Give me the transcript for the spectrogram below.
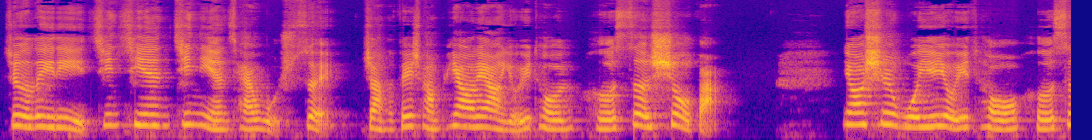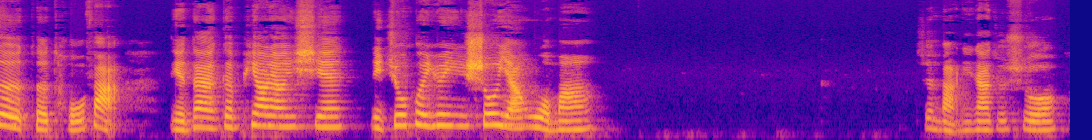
这个丽丽今天今年才五岁，长得非常漂亮，有一头褐色秀发。要是我也有一头褐色的头发，脸蛋更漂亮一些，你就会愿意收养我吗？这玛丽娜就说：“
